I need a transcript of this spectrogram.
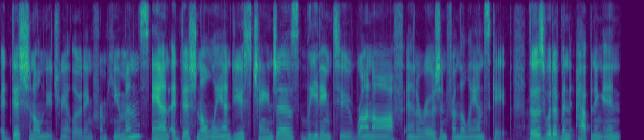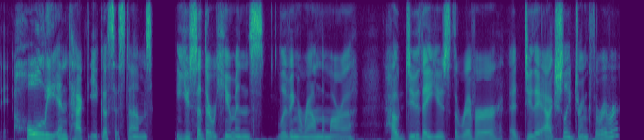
additional nutrient loading from humans and additional land use changes leading to runoff and erosion from the landscape. Those would have been happening in wholly intact ecosystems. You said there were humans living around the Mara. How do they use the river? Uh, do they actually drink the river?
